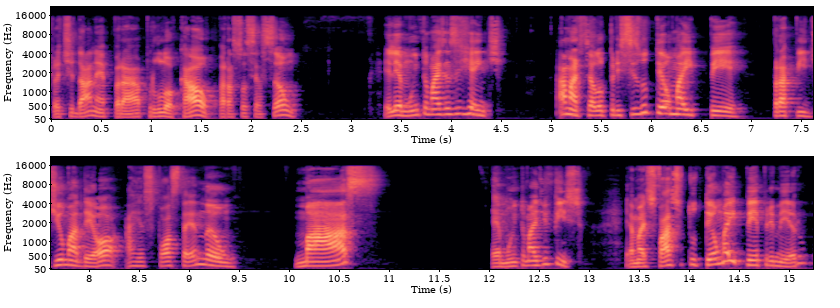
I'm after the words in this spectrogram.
para te dar né, para o local, para a associação, ele é muito mais exigente. Ah, Marcelo, eu preciso ter uma IP para pedir uma DO? A resposta é não. Mas é muito mais difícil. É mais fácil tu ter uma IP primeiro,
